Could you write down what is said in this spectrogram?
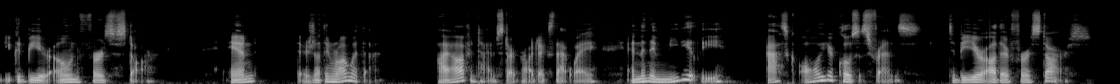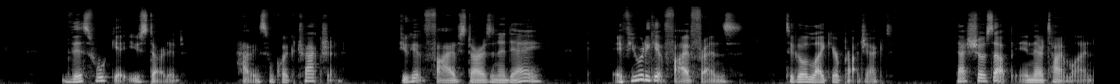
You could be your own first star. And there's nothing wrong with that. I oftentimes start projects that way and then immediately ask all your closest friends to be your other first stars. This will get you started having some quick traction. If you get five stars in a day, if you were to get five friends to go like your project, that shows up in their timeline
